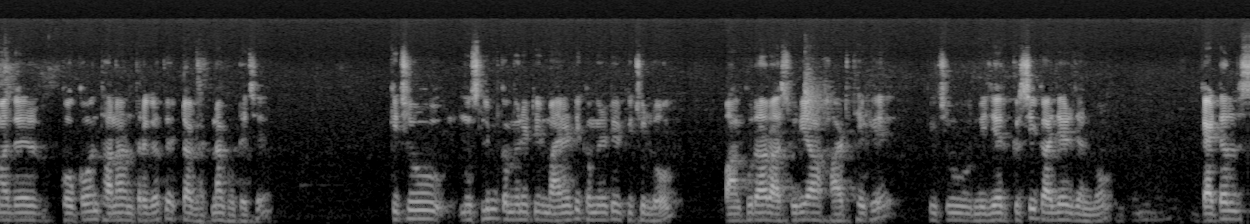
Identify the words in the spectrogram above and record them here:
আমাদের কোকন থানা অন্তর্গত একটা ঘটনা ঘটেছে। কিছু মুসলিম কমিউনিটির মাইনরিটি কমিউনিটির কিছু লোক বাঁকুড়ার আশুরিয়া হাট থেকে কিছু নিজের কৃষি কাজের জন্য ক্যাটলস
